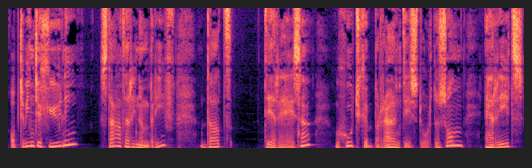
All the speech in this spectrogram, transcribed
Op 20 juli staat er in een brief dat Therese goed gebruind is door de zon en reeds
